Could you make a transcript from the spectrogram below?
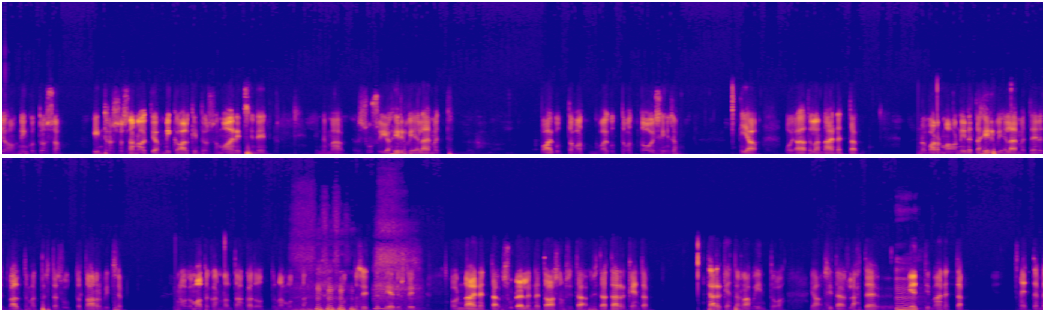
Joo, niin kuin tuossa introssa sanoit ja Mikaelkin tuossa mainitsi, niin, niin nämä susi- ja hirvieläimet vaikuttavat, vaikuttavat toisiinsa. Ja voi ajatella näin, että no varmaan on niin, että hirvieläimet ei nyt välttämättä sitä sutta tarvitse no, omalta kannaltaan katsottuna, mutta, mutta sitten tietysti on näin, että sudelle ne taas on sitä, sitä tärkeintä, tärkeintä ravintoa. Ja sitä jos lähtee mm. miettimään, että, että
